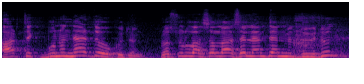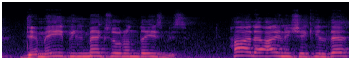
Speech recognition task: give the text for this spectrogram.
artık bunu nerede okudun? Resulullah sallallahu aleyhi ve sellem'den mi duydun? Demeyi bilmek zorundayız biz. Hala aynı şekilde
